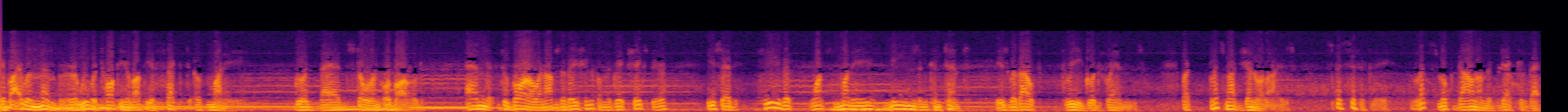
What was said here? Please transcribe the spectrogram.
If I remember, we were talking about the effect of money good, bad, stolen, or borrowed. And to borrow an observation from the great Shakespeare, he said, He that wants money, means, and content is without three good friends. But let's not generalize. Specifically, let's look down on the deck of that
